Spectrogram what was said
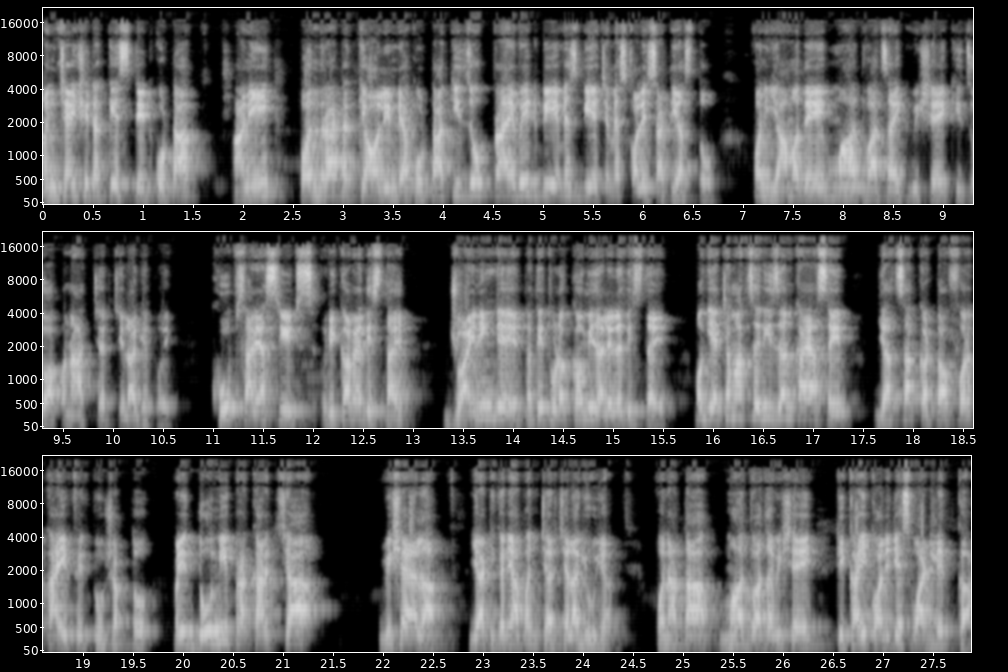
पंच्याऐंशी टक्के स्टेट कोटा आणि पंधरा टक्के ऑल इंडिया कोटा की जो प्रायव्हेट बीएमएस बीएचएमएस कॉलेजसाठी असतो. पण यामध्ये महत्त्वाचा एक विषय की जो आपण आज चर्चेला घेतोय. खूप साऱ्या सीट्स रिकाम्या दिसत आहेत जॉईनिंग जे आहे तर ते थोडं कमी झालेलं दिसतंय. मग याच्या मागचं रिझन काय असेल? याचा कट ऑफवर काय इफेक्ट होऊ शकतो? म्हणजे दोन्ही प्रकारच्या विषयाला या ठिकाणी आपण चर्चेला घेऊया. पण आता महत्त्वाचा विषय की काही कॉलेजेस वाढलेत का?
